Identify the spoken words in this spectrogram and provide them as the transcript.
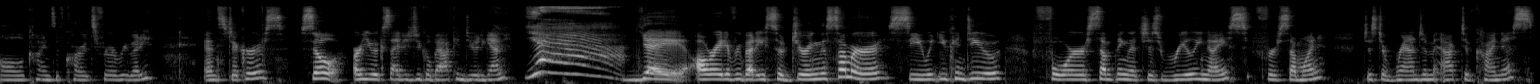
all kinds of cards for everybody and stickers. So, are you excited to go back and do it again? Yeah. Yay! All right, everybody. So during the summer, see what you can do for something that's just really nice for someone, just a random act of kindness,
